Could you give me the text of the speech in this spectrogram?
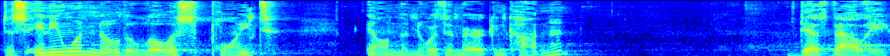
Does anyone know the lowest point on the North American continent? Death Valley,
